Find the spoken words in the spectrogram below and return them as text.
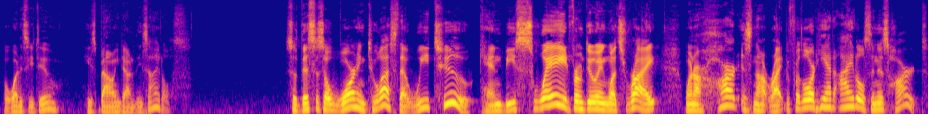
But what does he do? He's bowing down to these idols. So, this is a warning to us that we too can be swayed from doing what's right when our heart is not right before the Lord. He had idols in his heart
